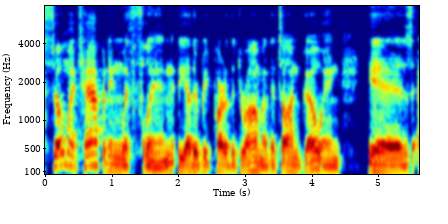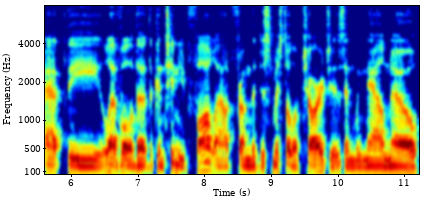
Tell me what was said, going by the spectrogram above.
So much happening with Flynn. The other big part of the drama that's ongoing is at the level the the continued fallout from the dismissal of charges and we now know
